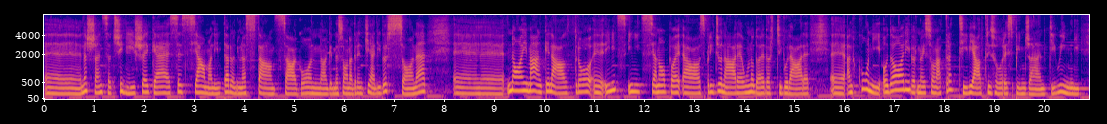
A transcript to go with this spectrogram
Eh, la scienza ci dice che se siamo all'interno di una stanza con, che ne so, una trentina di persone, eh, noi ma anche l'altro eh, iniz- iniziano poi a sprigionare un odore particolare. Eh, alcuni odori per noi sono attrattivi, altri sono respingenti, quindi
